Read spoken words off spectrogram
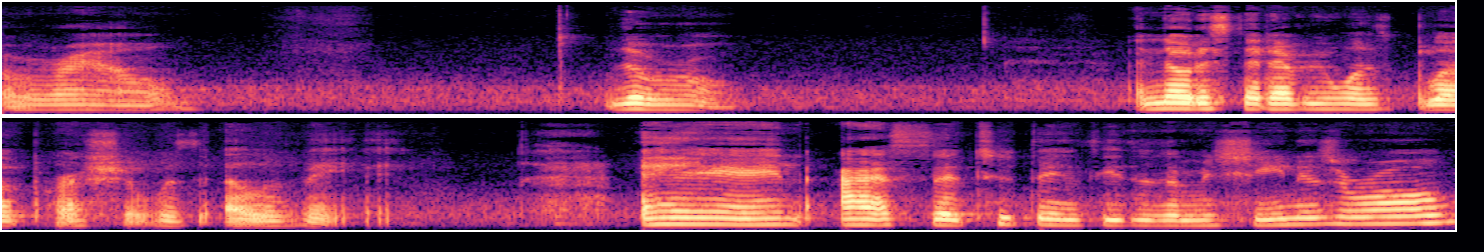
around the room, I noticed that everyone's blood pressure was elevated. And I said two things either the machine is wrong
